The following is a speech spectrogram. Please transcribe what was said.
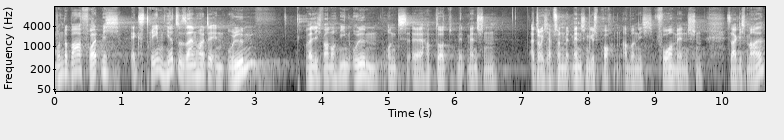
Wunderbar, freut mich extrem hier zu sein heute in Ulm, weil ich war noch nie in Ulm und äh, habe dort mit Menschen, äh, doch ich habe schon mit Menschen gesprochen, aber nicht vor Menschen, sage ich mal.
